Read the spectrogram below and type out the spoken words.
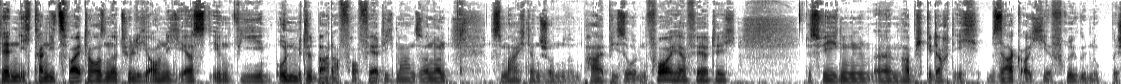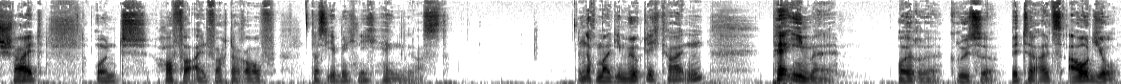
denn ich kann die 2000 natürlich auch nicht erst irgendwie unmittelbar davor fertig machen, sondern das mache ich dann schon so ein paar Episoden vorher fertig. Deswegen ähm, habe ich gedacht, ich sage euch hier früh genug Bescheid und hoffe einfach darauf, dass ihr mich nicht hängen lasst. Nochmal die Möglichkeiten. Per E-Mail eure Grüße. Bitte als Audio.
